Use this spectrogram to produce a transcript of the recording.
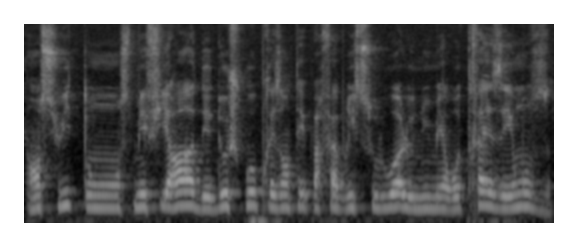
Ensuite, on se méfiera des deux chevaux présentés par Fabrice Soulois, le numéro 13 et 11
